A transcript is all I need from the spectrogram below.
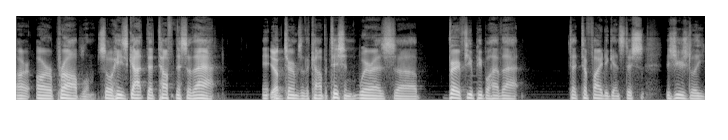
are, are a problem. So he's got the toughness of that in, in terms of the competition, whereas uh, very few people have that to, to fight against. There's, there's usually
